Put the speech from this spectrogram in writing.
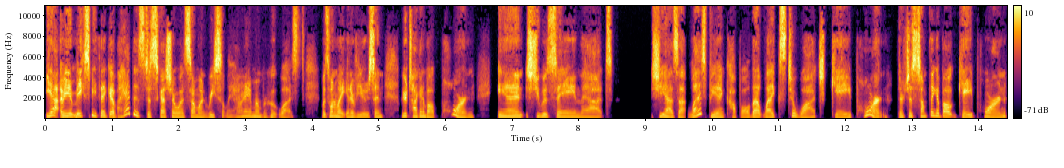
Yeah. I mean, it makes me think of, I had this discussion with someone recently. I don't remember who it was. It was one of my interviews and we were talking about porn and she was saying that she has a lesbian couple that likes to watch gay porn. There's just something about gay porn,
